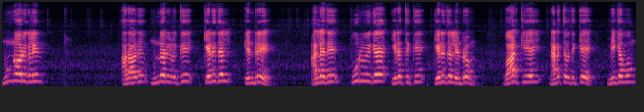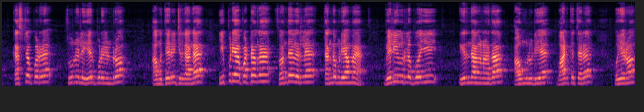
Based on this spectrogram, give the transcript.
முன்னோர்களின் அதாவது முன்னோர்களுக்கு கெடுதல் என்று அல்லது பூர்வீக இடத்துக்கு கெடுதல் என்றும் வாழ்க்கையை நடத்துவதற்கு மிகவும் கஷ்டப்படுற சூழ்நிலை ஏற்படும் என்றோ அவங்க தெரிவிச்சிருக்காங்க. இப்படியாப்பட்டவங்க சொந்த ஊரில் தங்க முடியாமல் வெளியூரில் போய் இருந்தாங்கன்னா தான் அவங்களுடைய வாழ்க்கை தர உயரும்.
